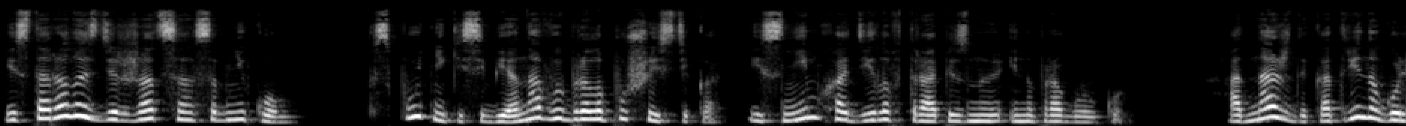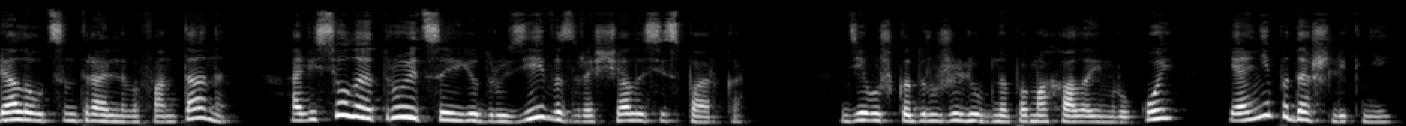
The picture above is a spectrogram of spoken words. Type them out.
и старалась держаться особняком. В спутнике себе она выбрала Пушистика и с ним ходила в трапезную и на прогулку. Однажды Катрина гуляла у центрального фонтана, а веселая троица ее друзей возвращалась из парка. Девушка дружелюбно помахала им рукой, и они подошли к ней.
